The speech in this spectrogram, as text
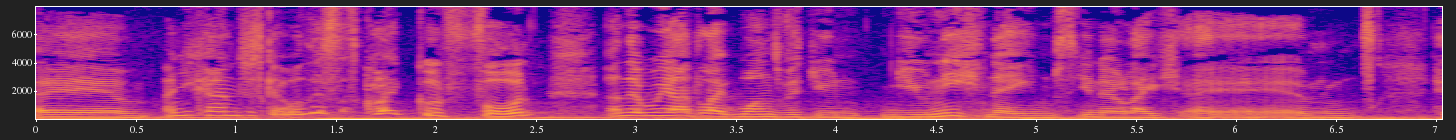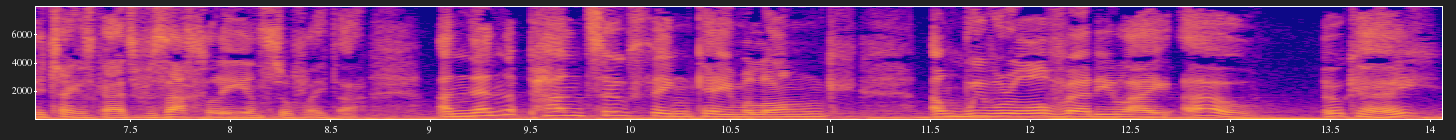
Um, and you can just go, well, this is quite good fun. And then we had like ones with un- unique names, you know, like um, Hitchhiker's Guide to Versailles and stuff like that. And then the panto thing came along, and we were all very like, oh, okay.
